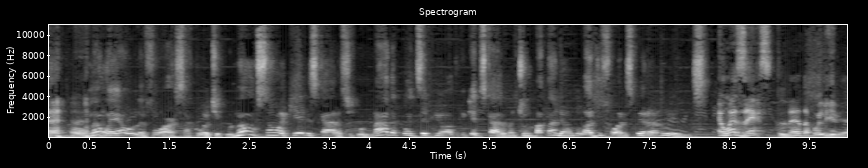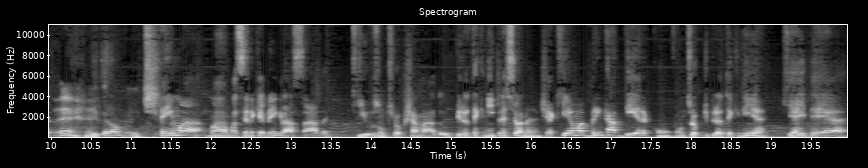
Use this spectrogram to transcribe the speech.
não é o LeForce, sacou? Tipo, não são aqueles caras. Tipo, nada pode ser pior do que aqueles caras. Não tinha um batalhão do lado de fora esperando eles. É um exército, né, da Bolívia. É. Literalmente. Tem uma, uma, uma cena que é bem engraçada, que usa um tropo chamado pirotecnia impressionante. Aqui é uma brincadeira com, com o tropo de pirotecnia, que a ideia,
